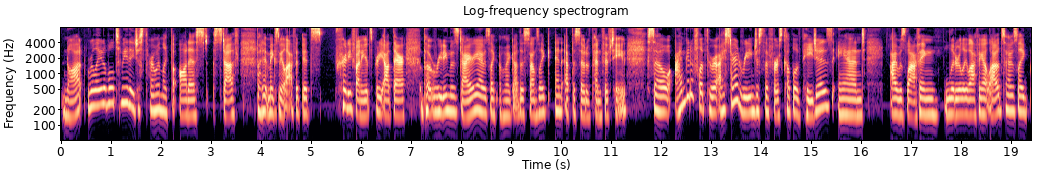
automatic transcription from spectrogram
not relatable to me. They just throw in like the oddest stuff but it makes me laugh. It's pretty funny. It's pretty out there. But reading this diary, I was like, oh my God, this sounds like an episode of Pen 15. So I'm going to flip through it. I started reading just the first couple of pages and I was laughing, literally laughing out loud. So I was like,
